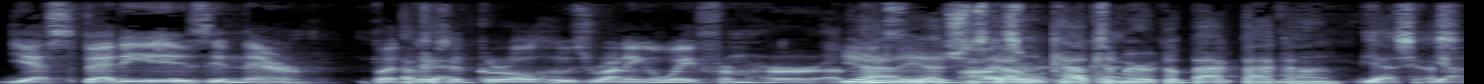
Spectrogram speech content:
Yes, Betty is in there, but there's a girl who's running away from her. Yeah, yeah. She's got a little right. Captain Okay. America backpack on. Yes, yes. Yeah.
